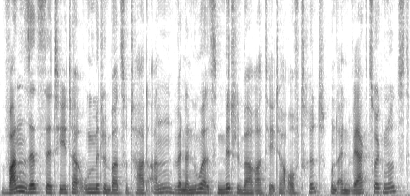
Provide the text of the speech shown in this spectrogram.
Wann setzt der Täter unmittelbar zur Tat an, wenn er nur als mittelbarer Täter auftritt und ein Werkzeug nutzt,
